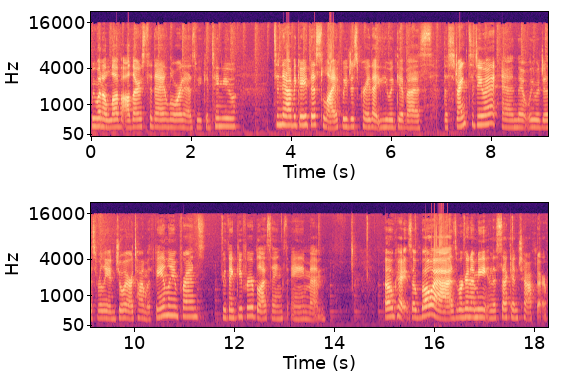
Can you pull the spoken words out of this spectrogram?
We want to love others today, Lord, as we continue to navigate this life. We just pray that you would give us the strength to do it and that we would just really enjoy our time with family and friends. We thank you for your blessings. Amen. Okay, so Boaz, we're going to meet in the second chapter.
